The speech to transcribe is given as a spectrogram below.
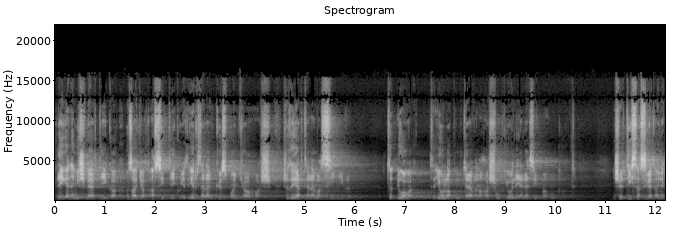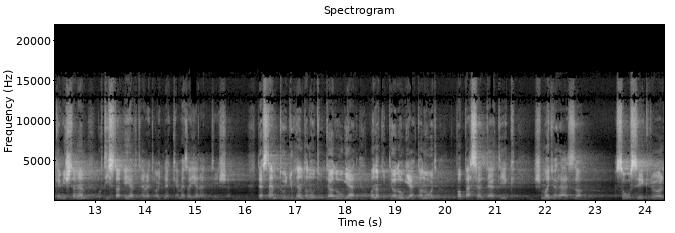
Régen nem ismerték a, az agyat. Azt hitték, hogy az érzelem központja a has, és az értelem a szív. Jól, van, jól lakunk, tele van a hasunk, jól érezzük magunkat. És hogy tiszta szívet adj nekem Istenem, akkor tiszta értelmet adj nekem, ez a jelentése. De ezt nem tudjuk, nem tanultuk teológiát, van, aki teológiát tanult, papá szentelték, és magyarázza a szószékről,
